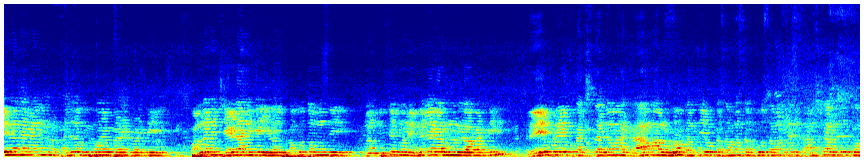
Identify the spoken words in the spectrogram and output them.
ఏదైనా కానీ మన ప్రజలకు ఉపయోగపడేటువంటి పనులను చేయడానికే ఈరోజు ప్రభుత్వం ఉంది. మన ముఖ్యంగా మన ఎమ్మెల్యే గారు ఉన్నారు కాబట్టి రేపు రేపు ఖచ్చితంగా మన గ్రామాలలో ప్రతి ఒక్క సమస్య భూ సమస్యని పరిష్కారం చేసుకో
